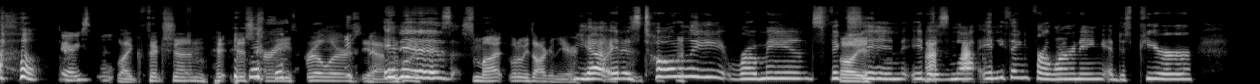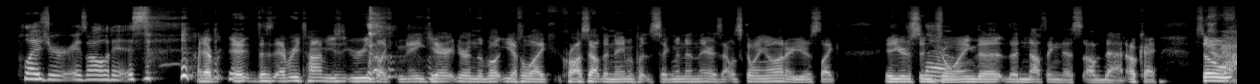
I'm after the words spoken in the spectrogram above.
Oh very smart. like fiction, hi- history, thrillers. Yeah, it what is smut. What are we talking here? Yeah, Like- it is totally romance Oh, yeah. fiction. It is not anything for learning. It is just pure pleasure, is all it is. Every, it, does every time you, you read like the main character in the book, you have to like cross out the name and put Sigmund in there? Is that what's going on, or you're just like You're just No. enjoying the the nothingness of that. Okay, so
